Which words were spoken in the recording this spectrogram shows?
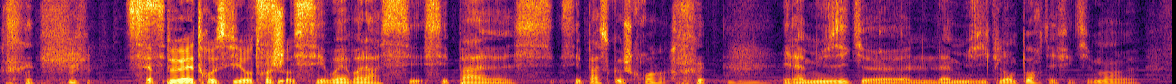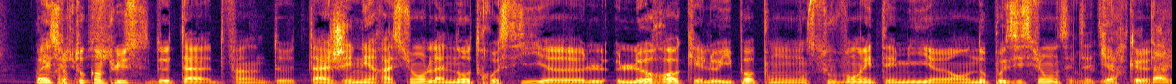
Ça peut être aussi autre chose. C'est ouais, voilà, c'est c'est pas, euh, c'est c'est pas ce que je crois. et la musique, euh, la musique l'emporte effectivement. Ouais, Après, surtout qu'en suis- plus de ta, de ta génération, la nôtre aussi, euh, le, rock et le hip-hop ont souvent été mis euh, en opposition. C'est-à-dire que totale.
